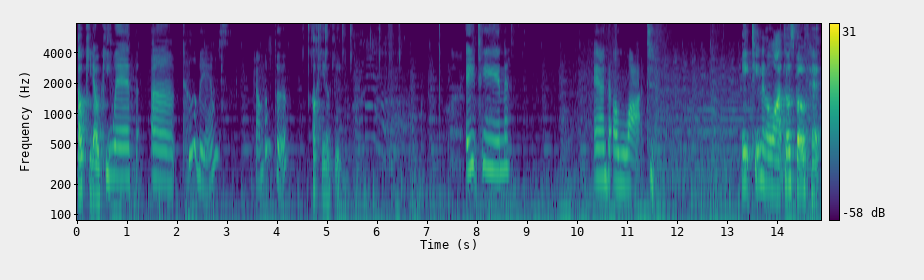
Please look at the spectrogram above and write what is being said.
Okie dokie. with uh two beams. Count them two. Okie dokie. 18 and a lot. 18 and a lot. Those both hit.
